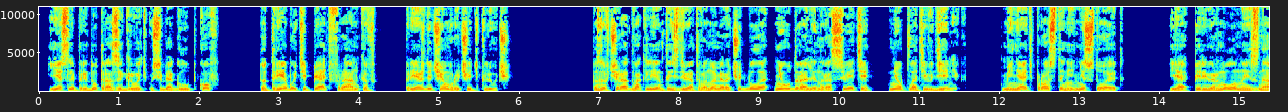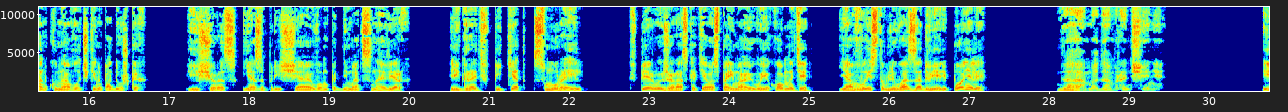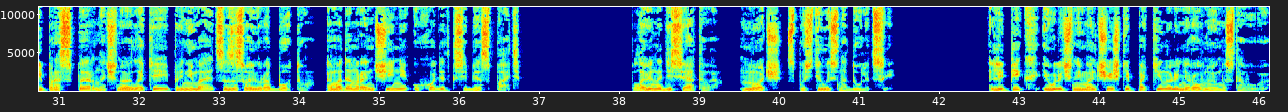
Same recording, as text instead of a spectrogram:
Если придут разыгрывать у себя голубков, то требуйте 5 франков, прежде чем вручить ключ. Позавчера два клиента из девятого номера чуть было не удрали на рассвете, не уплатив денег. Менять простыни не стоит. Я перевернула наизнанку наволочки на подушках. И еще раз, я запрещаю вам подниматься наверх и играть в пикет с Мурейль. В первый же раз, как я вас поймаю в ее комнате, я выставлю вас за двери, поняли? Да, мадам Ранчини. И Проспер, ночной лакей, принимается за свою работу, а мадам Ранчини уходит к себе спать. Половина десятого. Ночь спустилась над улицей. Лепик и уличные мальчишки покинули неровную мостовую.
